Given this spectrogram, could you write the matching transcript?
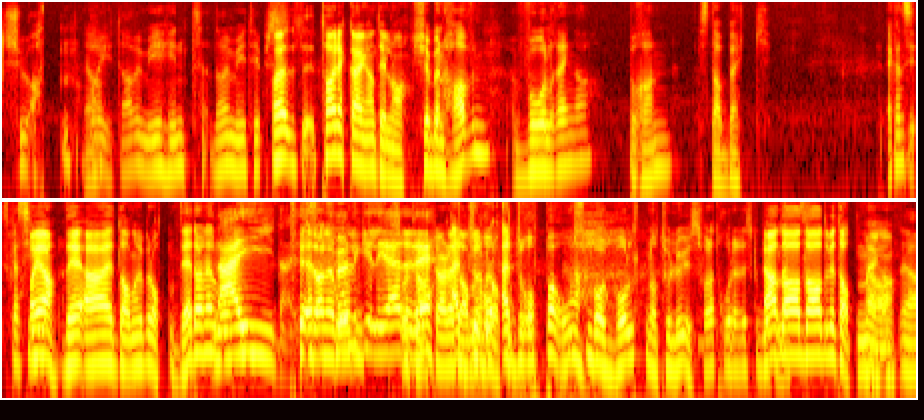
2018. Ja. Oi, da har vi mye hint. Da har vi mye tips. Ta rekka en gang til nå. København, Vålrenga, Brann, Stabæk. Jeg kan si, skal jeg si Å ja, det er Daniel Bråten. Det er Daniel Bråten. Nei, nei, er Daniel selvfølgelig er det det. er det Jeg, Daniel dro Bråten. jeg droppa Rosenborg, Bolten og Toulouse, for da trodde jeg det skulle bli Ja, da, da hadde vi tatt den med en gang. Ja,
